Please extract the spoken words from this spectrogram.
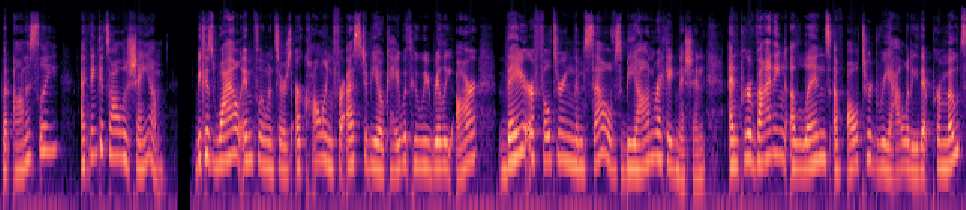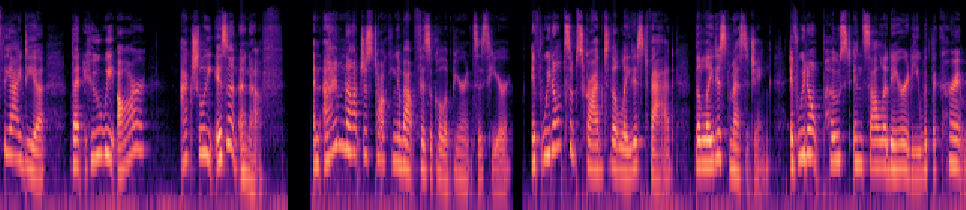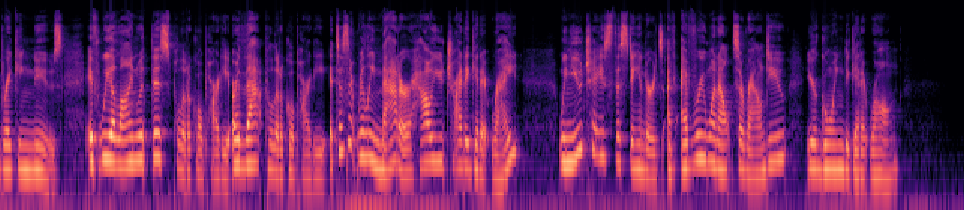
But honestly, I think it's all a sham. Because while influencers are calling for us to be okay with who we really are, they are filtering themselves beyond recognition and providing a lens of altered reality that promotes the idea that who we are actually isn't enough. And I'm not just talking about physical appearances here. If we don't subscribe to the latest fad, the latest messaging, if we don't post in solidarity with the current breaking news, if we align with this political party or that political party, it doesn't really matter how you try to get it right. When you chase the standards of everyone else around you, you're going to get it wrong.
